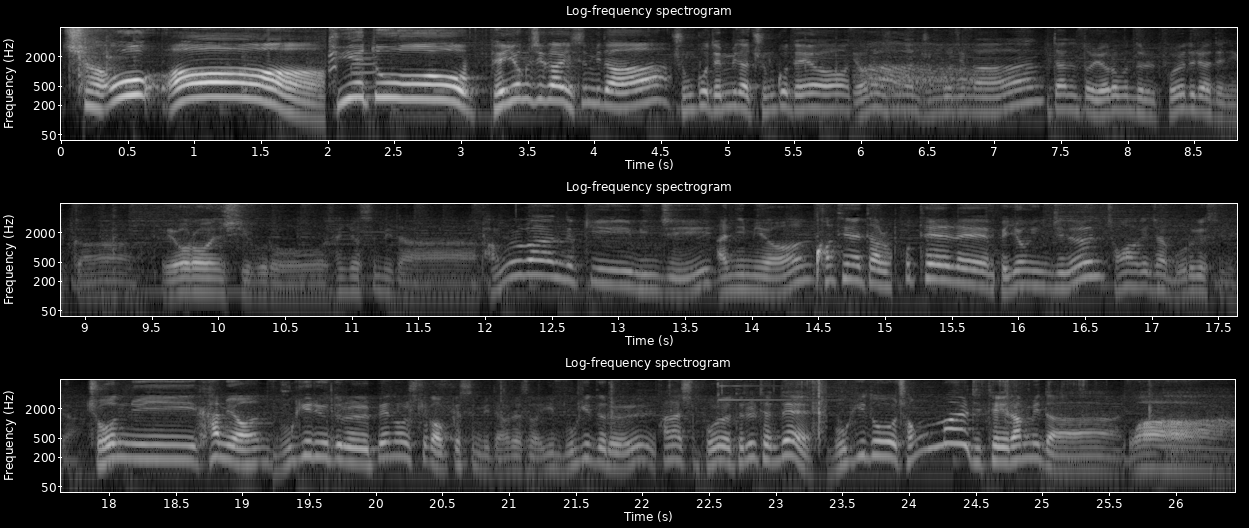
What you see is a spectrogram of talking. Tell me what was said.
자, 오, 아 뒤에도 배경지가 있습니다. 중고됩니다. 중고돼요. 여는 순간 중고지만 일단은 또 여러분들을 보여드려야 되니까 이런 식으로 생겼습니다. 박물관 느낌인지 아니면 컨티넨탈 호텔의 배경인지는 정확하게 잘 모르겠습니다. 존윅 하면 무기류들을 빼놓을 수가 없겠습니다. 그래서 이 무기들을 하나씩 보여드릴 텐데 무기도 정말 디테일합니다. 와.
